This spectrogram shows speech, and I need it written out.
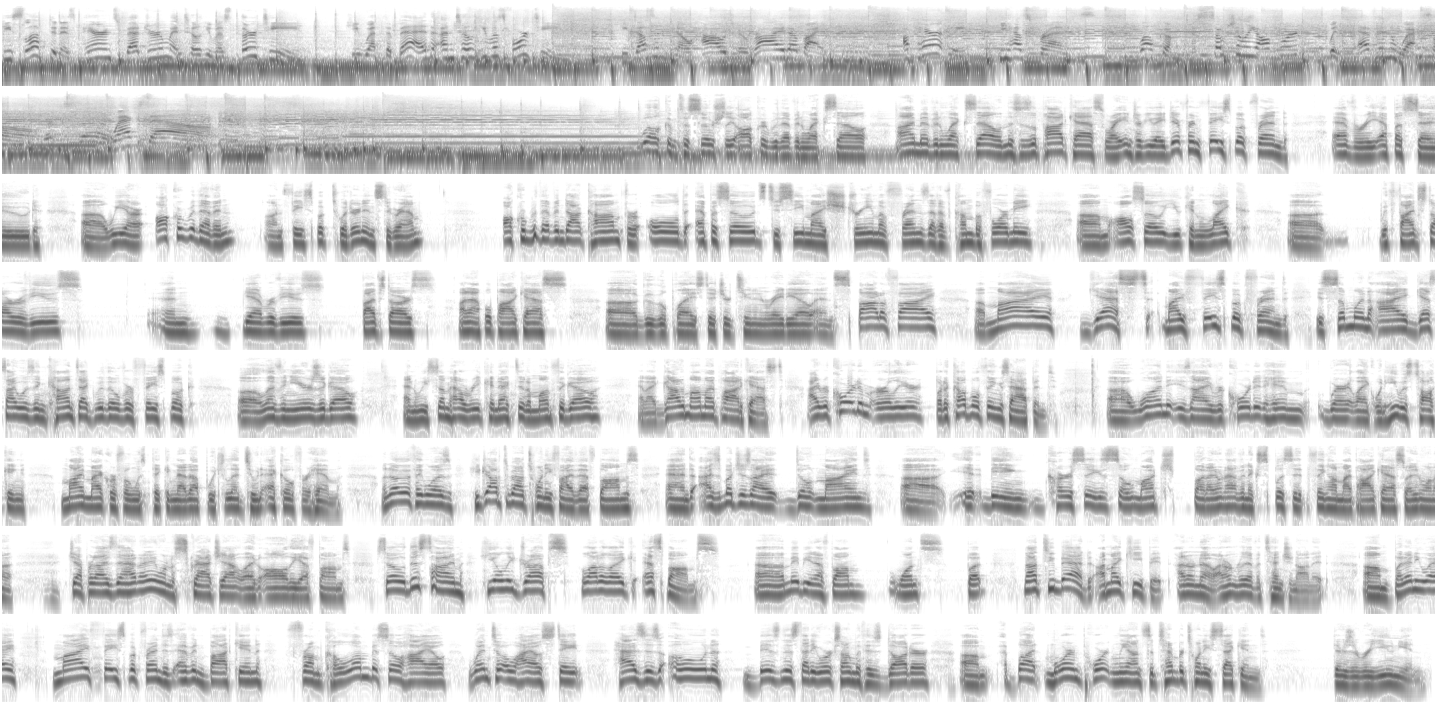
He slept in his parents' bedroom until he was 13. He wet the bed until he was 14. He doesn't know how to ride a bike. Apparently, he has friends. Welcome to Socially Awkward with Evan Wecksell. Wecksell. Welcome to Socially Awkward with Evan Wecksell. I'm Evan Wecksell, and this is a podcast where I interview a different Facebook friend every episode. Uh, we are Awkward with Evan on Facebook, Twitter, and Instagram. AwkwardWithEvan.com for old episodes to see my stream of friends that have come before me. Um, also, you can like uh, with five star reviews and yeah, reviews, five stars on Apple Podcasts uh, Google Play, Stitcher, TuneIn Radio, and Spotify. Uh, my guest, my Facebook friend, is someone I guess I was in contact with over Facebook uh, 11 years ago, and we somehow reconnected a month ago, and I got him on my podcast. I recorded him earlier, but a couple things happened. Uh, one is I recorded him where, like, when he was talking, my microphone was picking that up, which led to an echo for him. Another thing was he dropped about 25 F bombs. And as much as I don't mind, uh, it being cursing so much, but I don't have an explicit thing on my podcast. So I didn't want to jeopardize that. I didn't want to scratch out like all the F bombs. So this time he only drops a lot of like S bombs, uh, maybe an F bomb once, but not too bad. I might keep it. I don't know. I don't really have attention on it. Um, but anyway, my Facebook friend is Evan Botkin from Columbus, Ohio. Went to Ohio State. Has his own business that he works on with his daughter. Um, but more importantly, on September 22nd, there's a reunion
